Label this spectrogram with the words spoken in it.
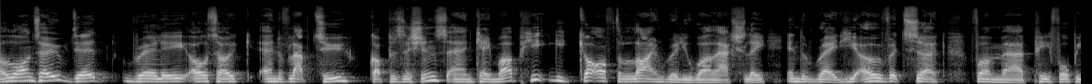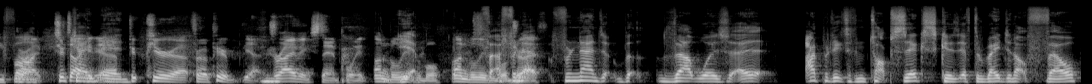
Alonso did really also end of lap two got positions and came up. He, he got off the line really well actually in the rain. He overtook from uh, P4 P5. Right. So you're talking yeah, in, pure uh, from a pure yeah driving standpoint. Unbelievable, yeah. unbelievable F- drive. Fernando, that was. Uh, I predicted him top six because if the rain did not fell,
